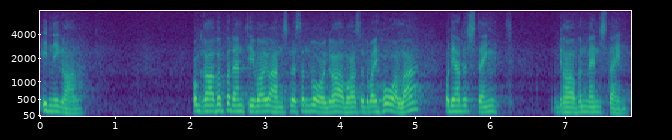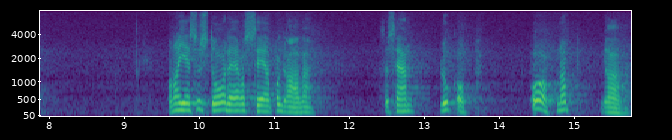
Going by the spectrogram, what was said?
inne i grava. Og Grava på den tid var jo annerledes enn våre graver. altså Det var ei håle, og de hadde stengt graven med en stein. Og Når Jesus står der og ser på grava, så sier han, 'Lukk opp. Åpne opp grava.'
